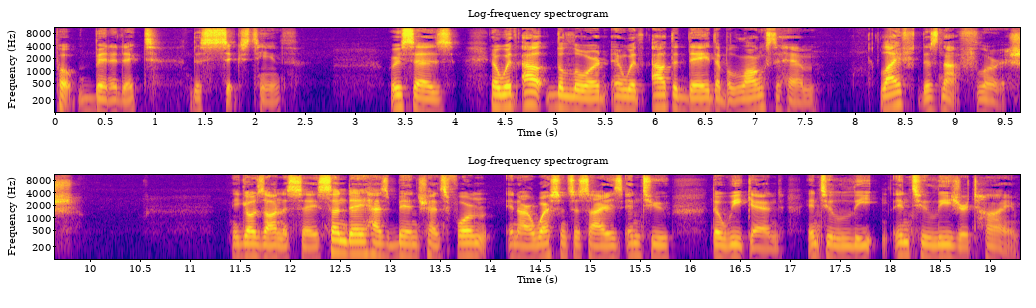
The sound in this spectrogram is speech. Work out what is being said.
Pope Benedict the 16th, where he says, you know, without the Lord and without the day that belongs to him, life does not flourish. He goes on to say, Sunday has been transformed in our Western societies into the weekend, into le- into leisure time.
